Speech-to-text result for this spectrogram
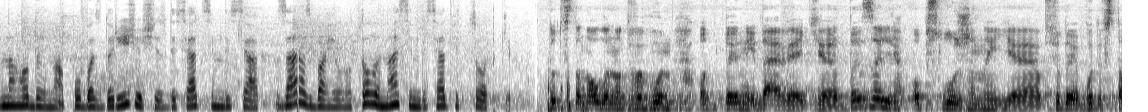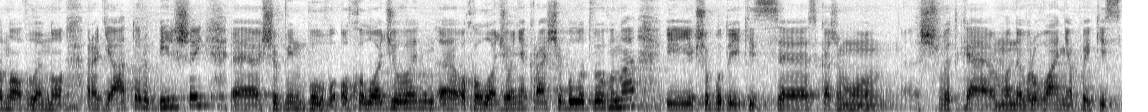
на годину, по бездоріжжю 60-70. Зараз багі готові на 70%. Тут встановлено двигун 1,9 дизель обслужений. Е, Сюди буде встановлено радіатор більший, е, щоб він був охолоджувань, е, охолоджування краще було двигуна. І якщо буде якісь, е, скажімо, швидке маневрування по якихось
